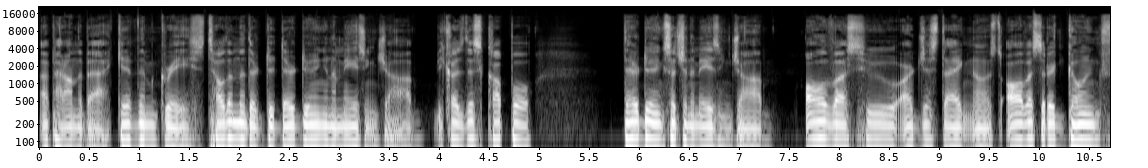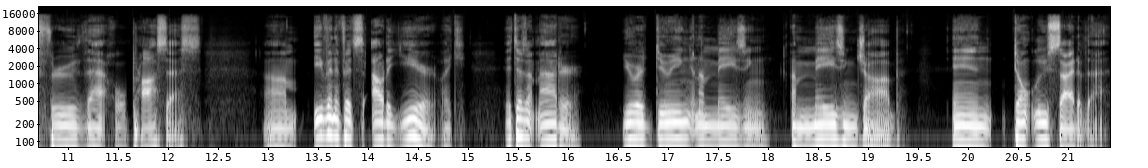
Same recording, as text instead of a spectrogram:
a pat on the back, give them grace, tell them that they're they're doing an amazing job because this couple they're doing such an amazing job. All of us who are just diagnosed, all of us that are going through that whole process, um, even if it's out a year, like it doesn't matter. You are doing an amazing, amazing job, and don't lose sight of that.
